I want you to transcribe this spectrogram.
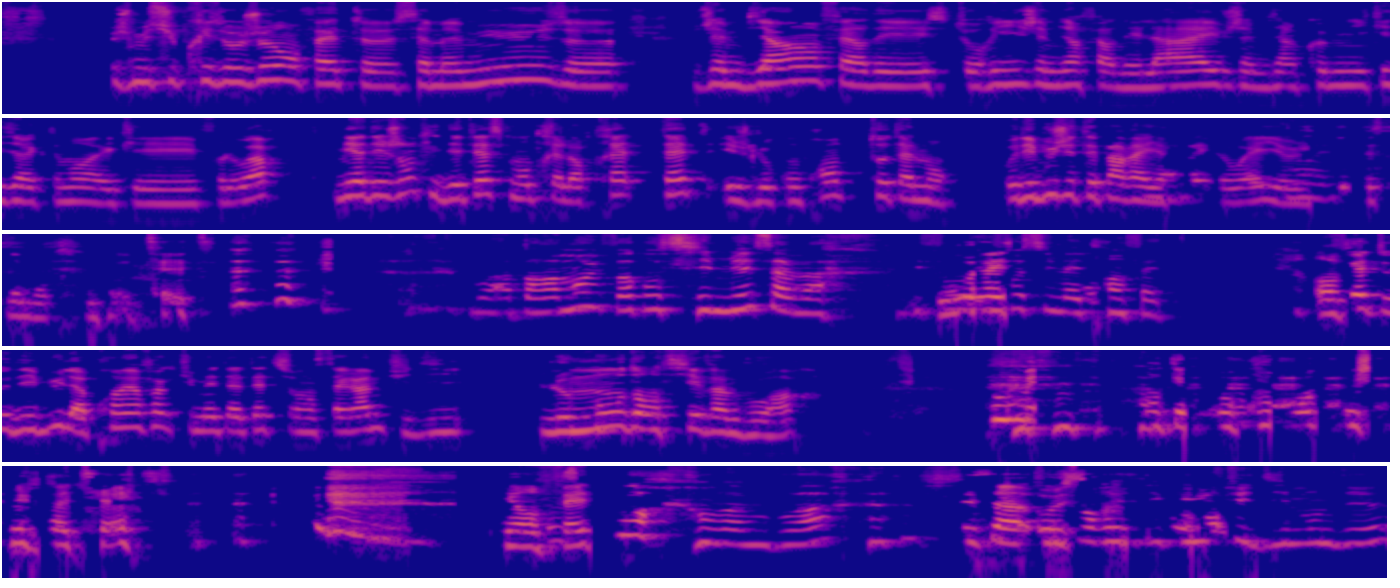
je me suis prise au jeu en fait, euh, ça m'amuse. Euh, j'aime bien faire des stories, j'aime bien faire des lives, j'aime bien communiquer directement avec les followers. Mais il y a des gens qui détestent montrer leur tête et je le comprends totalement. Au début, j'étais pareil, hein, by the way, euh, je détestais montrer ma tête. bon, apparemment, une fois qu'on s'y met, ça va. Il faut, s'y mettre en fait. En fait, au début, la première fois que tu mets ta tête sur Instagram, tu dis le monde entier va me voir. Au courant que je mets ma tête. Et en fait, on va me voir. C'est ça. Au tu dis mon Dieu.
